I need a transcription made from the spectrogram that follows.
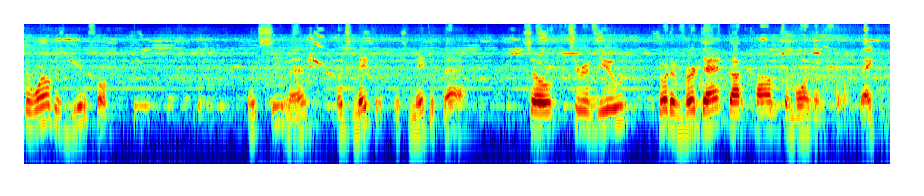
the world is beautiful. Let's see, man. Let's make it. Let's make it that. So to review, go to verdant.com for more info. Thank you.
